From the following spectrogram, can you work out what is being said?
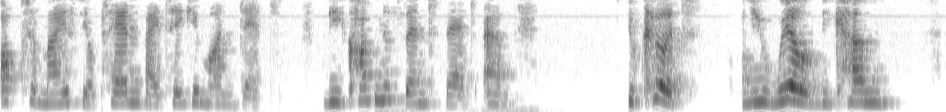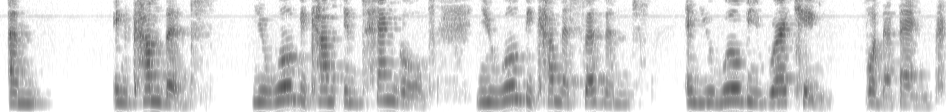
optimize your plan by taking on debt, be cognizant that um, you could, you will become um, encumbered you will become entangled. You will become a servant and you will be working for the bank.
